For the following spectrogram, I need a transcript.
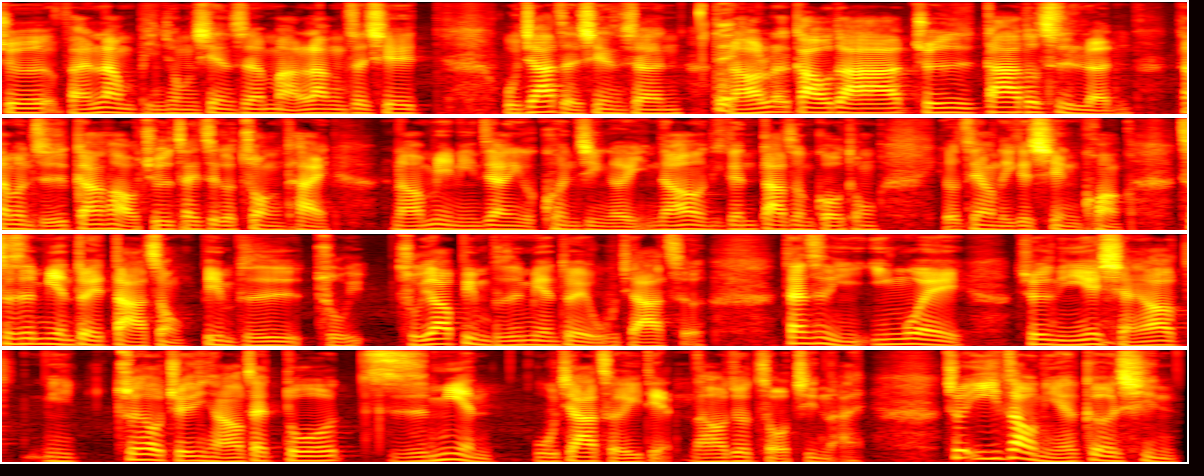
就是反正让贫穷现身嘛，让这些无家者现身，然后告诉大家就是大家都是人，他们只是刚好就是在这个状态，然后面临这样一个困境而已。然后你跟大众沟通有这样的一个现况，这是面对大众，并不是主主要并不是面对无家者，但是你因为就是你也想要，你最后决定想要再多直面。无家者一点，然后就走进来，就依照你的个性，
